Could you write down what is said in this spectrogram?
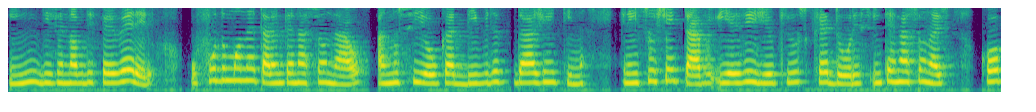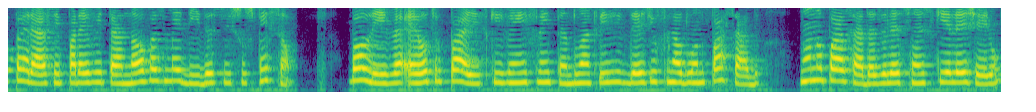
Em 19 de fevereiro, o Fundo Monetário Internacional anunciou que a dívida da Argentina era insustentável e exigiu que os credores internacionais cooperassem para evitar novas medidas de suspensão. Bolívia é outro país que vem enfrentando uma crise desde o final do ano passado. No ano passado, as eleições que elegeram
